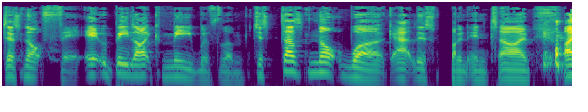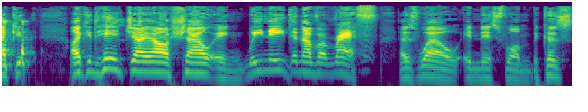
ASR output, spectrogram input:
does not fit. It would be like me with them. Just does not work at this moment in time. I could I could hear JR shouting, "We need another ref" as well in this one because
